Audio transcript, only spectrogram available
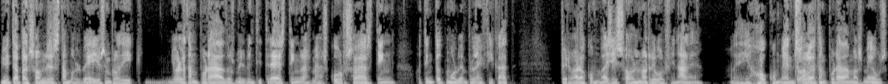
lluitar pels somnis està molt bé. Jo sempre ho dic, jo la temporada 2023 tinc les meves curses, tinc, ho tinc tot molt ben planificat, però ara quan vagi sol no arribo al final, eh? Vull dir, o començo Clar. la temporada amb els meus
